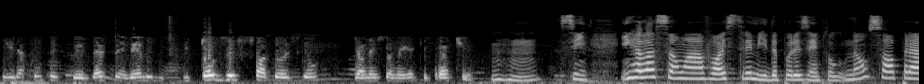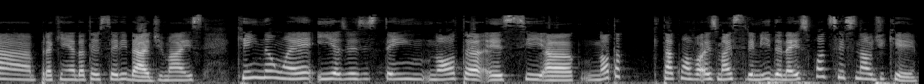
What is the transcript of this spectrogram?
sim acontecer dependendo de, de todos esses fatores que eu já mencionei aqui para ti. Uhum, sim. Em relação à voz tremida, por exemplo, não só para quem é da terceira idade, mas quem não é e às vezes tem nota esse uh, nota está com a voz mais tremida, né? Isso pode ser sinal de quê?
